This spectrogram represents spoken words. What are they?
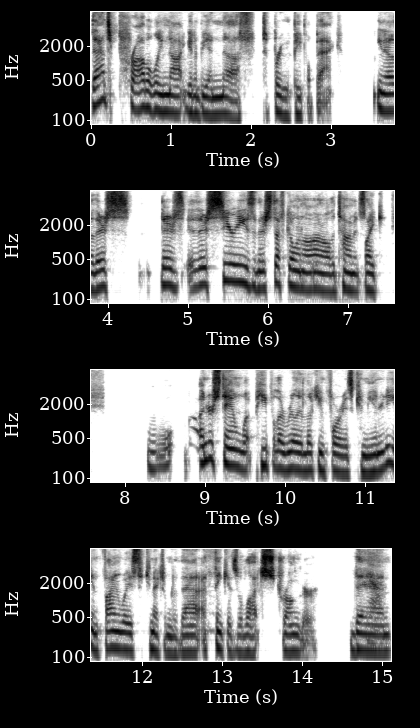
that's probably not going to be enough to bring people back you know there's there's there's series and there's stuff going on all the time it's like w- understand what people are really looking for is community and find ways to connect them to that i think is a lot stronger than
